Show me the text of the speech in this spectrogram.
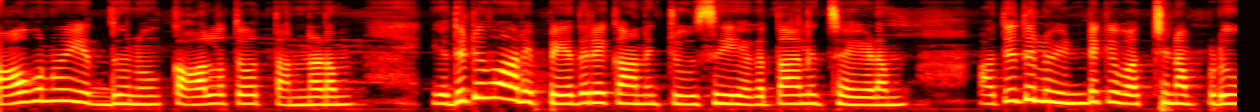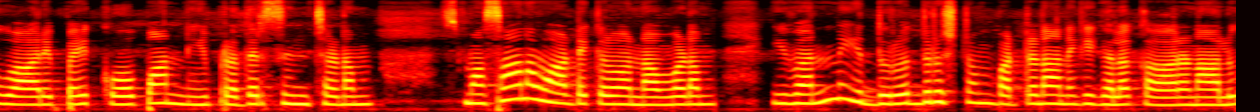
ఆవును ఎద్దును కాళ్ళతో తన్నడం ఎదుటివారి పేదరికాన్ని చూసి ఎగతాళి చేయడం అతిథులు ఇంటికి వచ్చినప్పుడు వారిపై కోపాన్ని ప్రదర్శించడం శ్మశాన వాటికలో నవ్వడం ఇవన్నీ దురదృష్టం పట్టడానికి గల కారణాలు.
